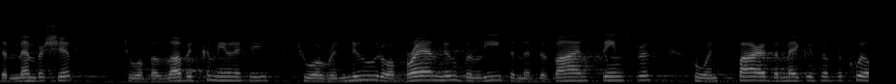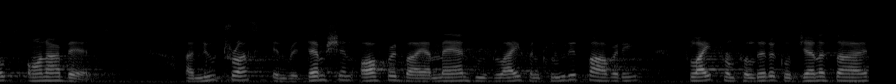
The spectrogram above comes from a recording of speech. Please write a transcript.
to membership, to a beloved community, to a renewed or brand new belief in the divine seamstress who inspired the makers of the quilts on our beds. A new trust in redemption offered by a man whose life included poverty, flight from political genocide,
